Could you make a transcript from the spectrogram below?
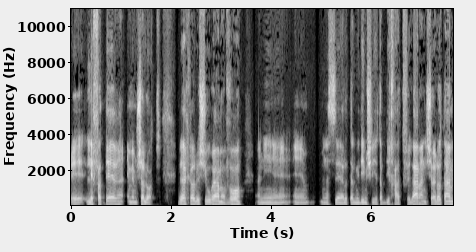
אה, אה, לפטר ממשלות. בדרך כלל בשיעורי המבוא אני אה, מנסה על התלמידים שלי את הבדיחה התפלה, ואני שואל אותם,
